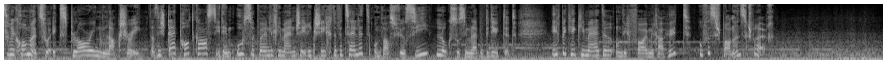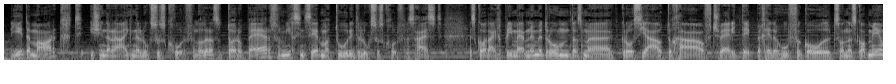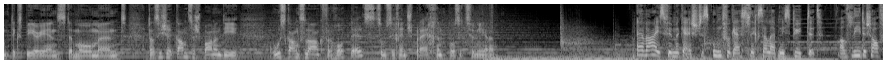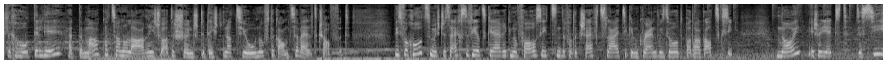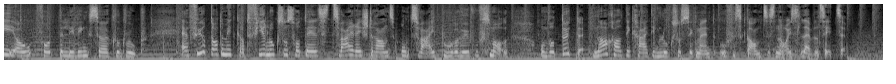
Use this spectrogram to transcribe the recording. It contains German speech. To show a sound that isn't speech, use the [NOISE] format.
Herzlich willkommen zu Exploring Luxury. Das ist der Podcast, in dem außergewöhnliche Menschen ihre Geschichten erzählen und was für sie Luxus im Leben bedeutet. Ich bin Kiki Mäder und ich freue mich auch heute auf ein spannendes Gespräch. Jeder Markt ist in einer eigenen Luxuskurve, oder? Also die Europäer für mich sind sehr matur in der Luxuskurve. Das heißt, es geht eigentlich primär nicht mehr darum, dass man große Autos kauft, schwere Teppiche, einen Haufen Gold, sondern es geht mehr um die Experience, den Moment. Das ist eine ganz spannende Ausgangslage für Hotels, um sich entsprechend positionieren. Er weiß, wie man Gästen ein unvergessliches Erlebnis bietet. Als leidenschaftlicher Hotelier hat Marco Zanolari schon an der schönsten Destination auf der ganzen Welt geschafft. Bis vor kurzem war der 46-Jährige noch Vorsitzender der Geschäftsleitung im Grand Resort Bad Ragaz. Neu ist er jetzt der CEO von der Living Circle Group. Er führt damit gerade vier Luxushotels, zwei Restaurants und zwei Bauernhöfe aufs Mal und will dort die Nachhaltigkeit im Luxussegment auf ein ganz neues Level setzen.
